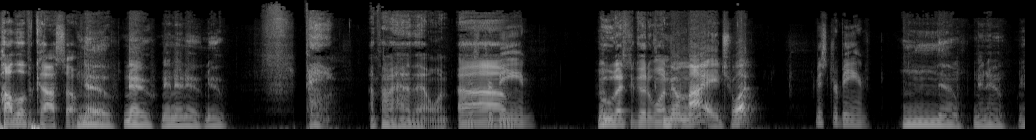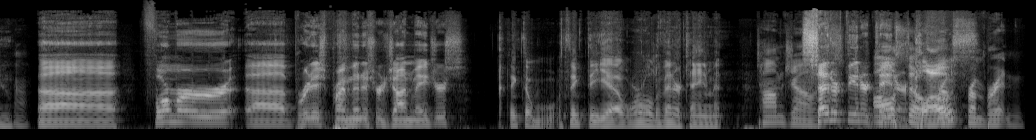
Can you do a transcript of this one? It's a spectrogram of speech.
Pablo Picasso. No, no, no, no, no, no. Dang, I thought I had that one. Mr. Um, Bean. Ooh, that's a good one. No, my age. What? Mr. Bean. No, no, no, no. Uh, former uh, British Prime Minister John Majors. I Think the think the uh, world of entertainment. Tom Jones. Cedric the Entertainer. Also Close. From, from Britain.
